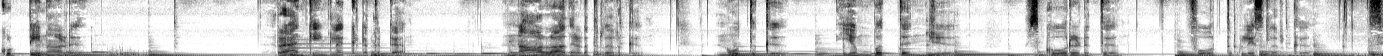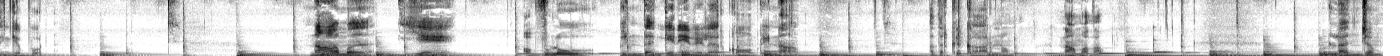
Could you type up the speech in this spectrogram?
குட்டி நாடு. ரேங்கிங்கில் கிட்டத்தட்ட நாலாவது இடத்துல இருக்குது நூற்றுக்கு எண்பத்தஞ்சு ஸ்கோர் எடுத்து ஃபோர்த்து பிளேஸில் இருக்குது சிங்கப்பூர். நாம் ஏன் அவ்வளோ பின்தங்கிய நிலையில் இருக்கோம் அப்படின்னா அதற்கு காரணம் நாம தான். லஞ்சம்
